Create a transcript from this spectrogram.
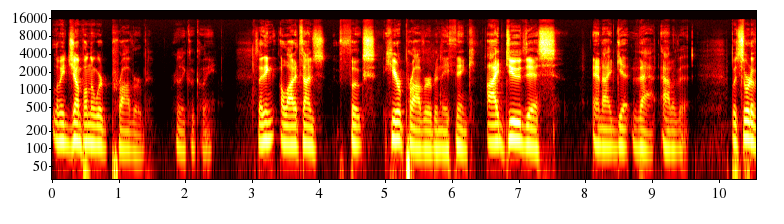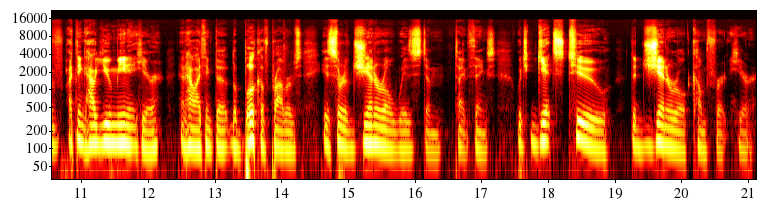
let me jump on the word proverb really quickly. So I think a lot of times folks hear proverb and they think, I do this and I get that out of it. But sort of, I think how you mean it here and how I think the, the book of Proverbs is sort of general wisdom type things, which gets to the general comfort here.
